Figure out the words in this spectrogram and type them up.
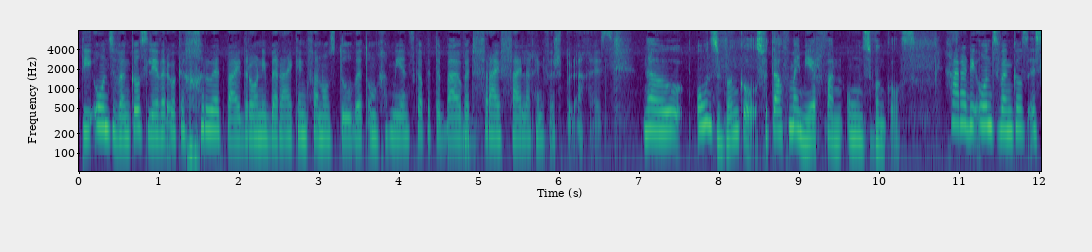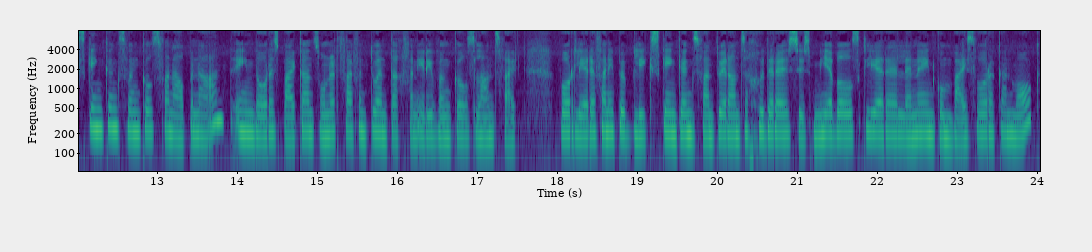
Die ons winkels lewer ook 'n groot bydrae aan die bereiking van ons doelwit om gemeenskappe te bou wat vry, veilig en voorspoedig is. Nou, ons winkels, vertel vir my meer van ons winkels. Gerard, die ons winkels is skenkingswinkels van Helpende Hand en daar is bykans 125 van hierdie winkels landwyd waar lede van die publiek skenkings van tweedehandse goedere soos meubels, klere, linne en kombuisware kan maak.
